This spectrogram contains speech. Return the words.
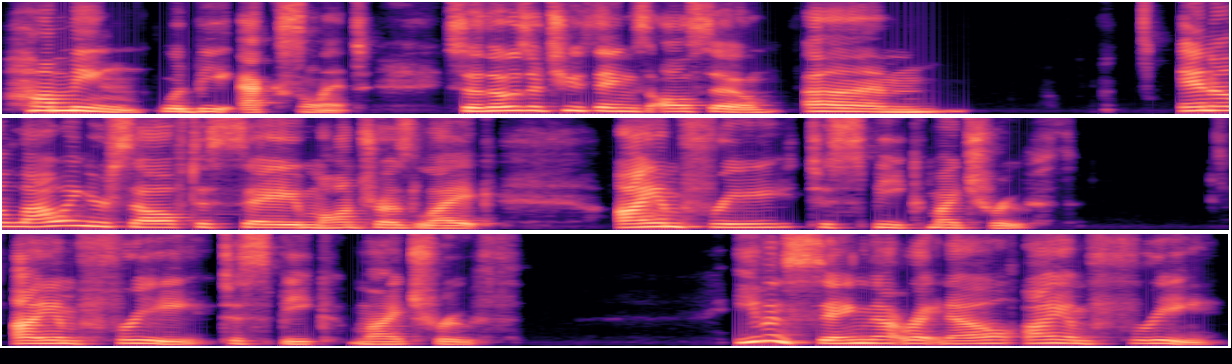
Humming would be excellent. So those are two things also. Um and allowing yourself to say mantras like I am free to speak my truth. I am free to speak my truth even saying that right now, I am free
